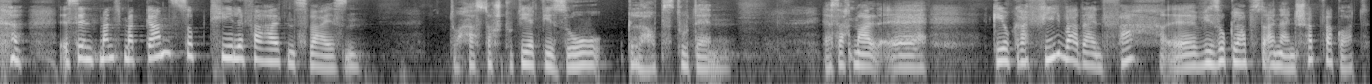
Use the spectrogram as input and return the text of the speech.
es sind manchmal ganz subtile Verhaltensweisen. Du hast doch studiert, wieso glaubst du denn? Ja, sag mal, äh, Geografie war dein Fach. Äh, wieso glaubst du an einen Schöpfergott?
